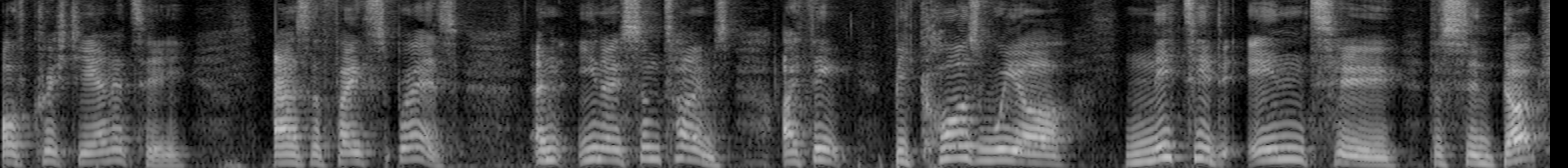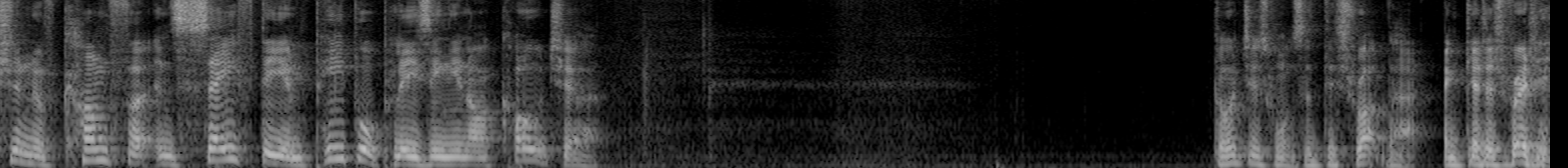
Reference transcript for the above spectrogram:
of Christianity as the faith spreads. And you know, sometimes I think because we are knitted into the seduction of comfort and safety and people pleasing in our culture, God just wants to disrupt that and get us ready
